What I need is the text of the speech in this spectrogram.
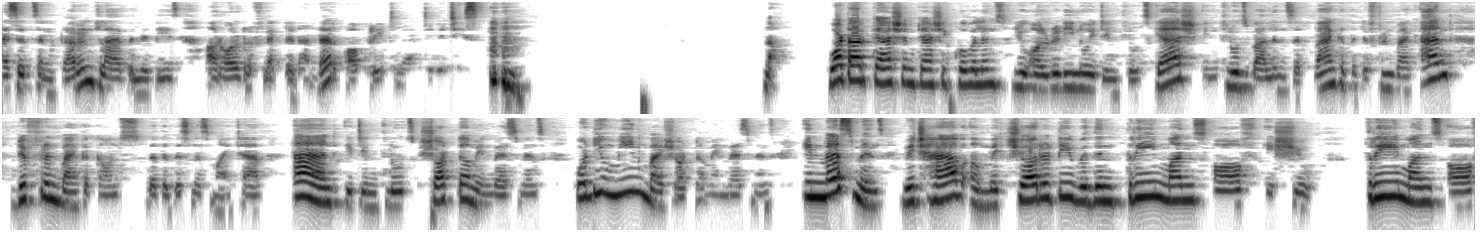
assets and current liabilities are all reflected under operating activities. now, what are cash and cash equivalents? You already know it includes cash, includes balance at bank at the different bank and different bank accounts that the business might have and it includes short-term investments. What do you mean by short-term investments? Investments which have a maturity within three months of issue three months of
